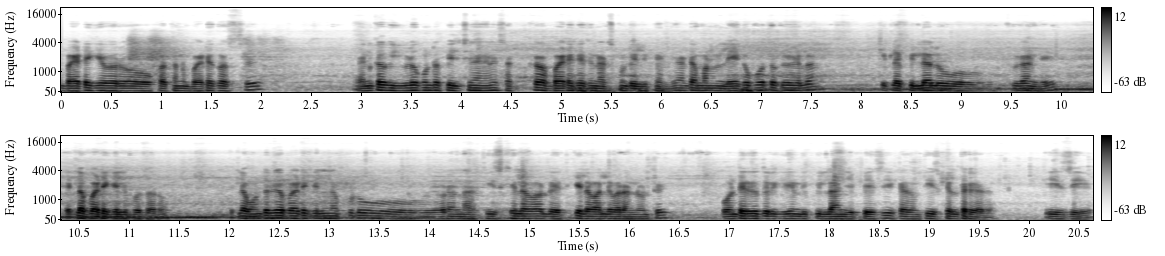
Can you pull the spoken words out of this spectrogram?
బయటకి ఎవరో ఒక అతను బయటకు వస్తే వెనకకు చూడకుండా పిలిచినా కానీ చక్కగా బయటకైతే నడుచుకుంటూ వెళ్ళిపోయింది. అంటే మనం లేకపోతే ఒకవేళ ఇట్లా పిల్లలు చూడండి ఎట్లా బయటకు వెళ్ళిపోతారు ఇట్లా ఒంటరిగా బయటకు వెళ్ళినప్పుడు ఎవరన్నా తీసుకెళ్ళే వాళ్ళు ఎత్తుకెళ్ళే వాళ్ళు ఎవరన్నా ఉంటే ఒంటరిగా దొరికింది పిల్ల అని చెప్పేసి కదా తీసుకెళ్తారు కదా ఈజీగా.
